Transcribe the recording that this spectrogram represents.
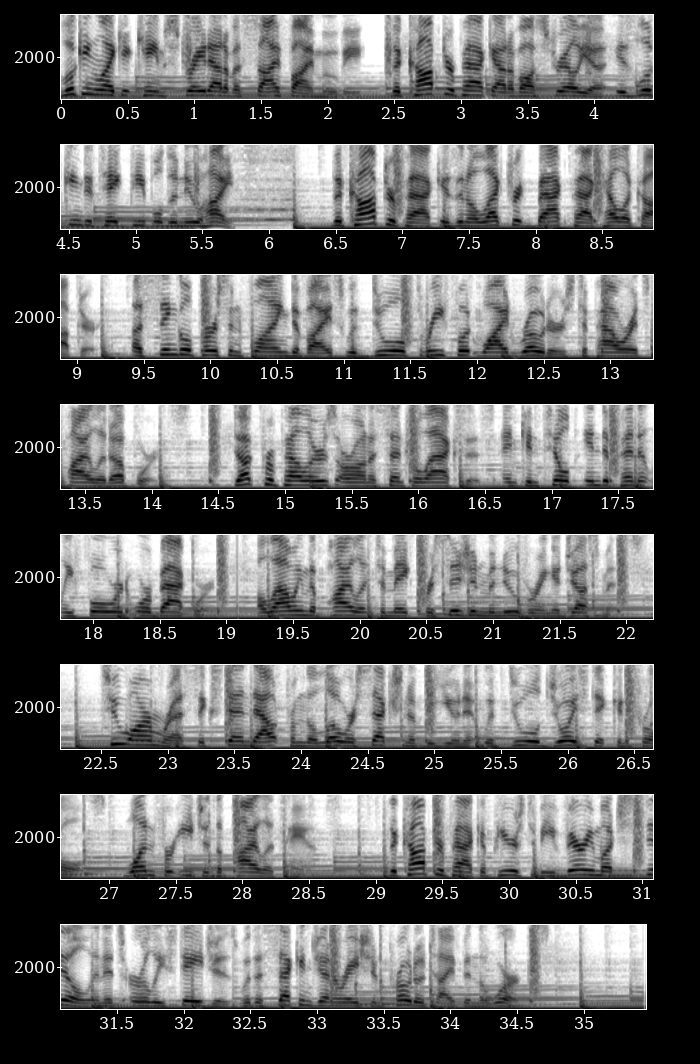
Looking like it came straight out of a sci-fi movie, the CopterPack out of Australia is looking to take people to new heights. The CopterPack is an electric backpack helicopter, a single-person flying device with dual 3-foot-wide rotors to power its pilot upwards. Duct propellers are on a central axis and can tilt independently forward or backward, allowing the pilot to make precision maneuvering adjustments. Two armrests extend out from the lower section of the unit with dual joystick controls, one for each of the pilot's hands. The CopterPack appears to be very much still in its early stages with a second generation prototype in the works.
